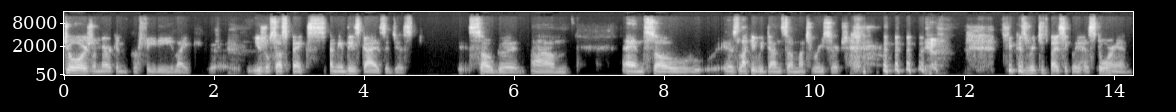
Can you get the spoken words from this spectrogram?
George, American Graffiti, like uh, Usual Suspects. I mean, these guys are just so good. Um, and so it was lucky we'd done so much research. yeah. Because Richard's basically a historian.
